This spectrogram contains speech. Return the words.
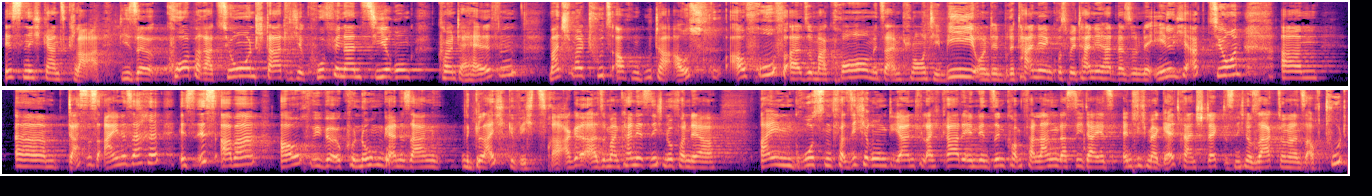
ist nicht ganz klar. Diese Kooperation, staatliche Kofinanzierung könnte helfen. Manchmal tut es auch ein guter Aufruf. Also Macron mit seinem Plan TB und in Britannien, Großbritannien hat wir so eine ähnliche Aktion. Ähm, ähm, das ist eine Sache. Es ist aber auch, wie wir Ökonomen gerne sagen, eine Gleichgewichtsfrage. Also man kann jetzt nicht nur von der einen großen Versicherung, die einen vielleicht gerade in den Sinn kommt, verlangen, dass sie da jetzt endlich mehr Geld reinsteckt, es nicht nur sagt, sondern es auch tut,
